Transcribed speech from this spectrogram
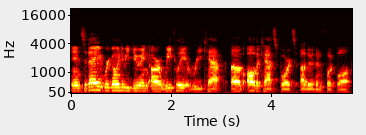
and today we're going to be doing our weekly recap of all the cat sports other than football.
